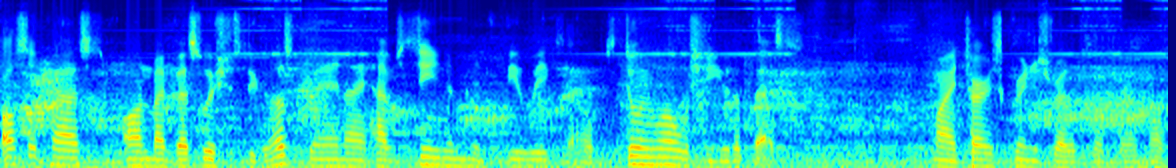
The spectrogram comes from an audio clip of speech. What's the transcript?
Also pass on my best wishes to your husband. I haven't seen him in a few weeks. I hope he's doing well. Wishing you the best. My entire screen is rather cluttered up.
